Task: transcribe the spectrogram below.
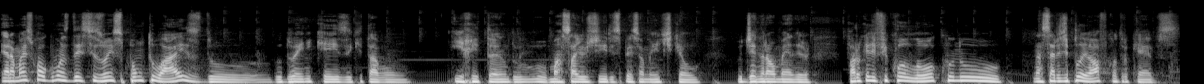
era mais com algumas decisões pontuais do, do Dwayne Casey que estavam irritando o Masai Ujiri, especialmente, que é o, o general manager. Fora que ele ficou louco no, na série de playoff contra o Cavs.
